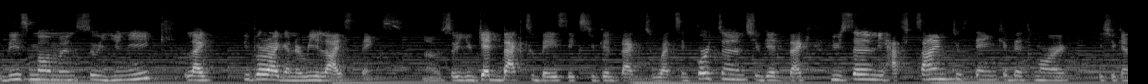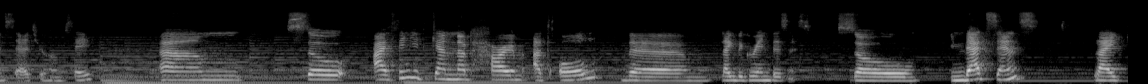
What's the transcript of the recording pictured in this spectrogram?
this moment so unique, like people are gonna realize things. You know? So you get back to basics, you get back to what's important, you get back, you suddenly have time to think a bit more if you can stay at your home safe. Um, so I think it cannot harm at all the like the green business. So in that sense, like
